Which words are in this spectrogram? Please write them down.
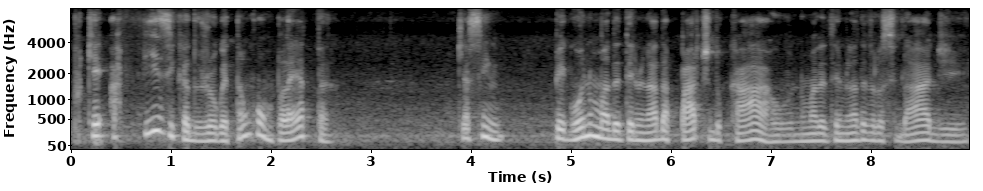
porque a física do jogo é tão completa que assim, pegou numa determinada parte do carro, numa determinada velocidade,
